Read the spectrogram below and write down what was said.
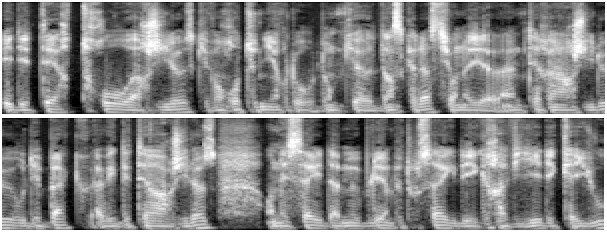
et des terres trop argileuses qui vont retenir l'eau. Donc euh, dans ce cas-là, si on a un terrain argileux ou des bacs avec des terres argileuses, on essaye d'ameubler un peu tout ça avec des graviers, des cailloux,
